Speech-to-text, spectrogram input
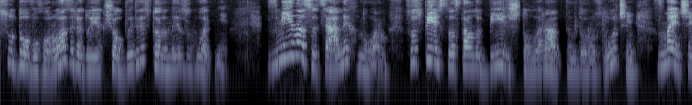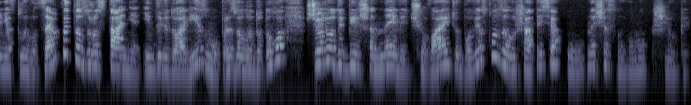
судового розгляду, якщо обидві сторони згодні. Зміна соціальних норм. Суспільство стало більш толерантним до розлучень, зменшення впливу церкви та зростання індивідуалізму призвело до того, що люди більше не відчувають обов'язку залишатися у нещасливому шлюбі.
